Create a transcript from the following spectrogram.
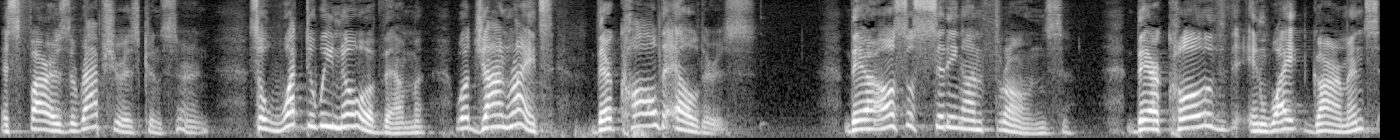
as far as the rapture is concerned. So, what do we know of them? Well, John writes, they're called elders. They are also sitting on thrones. They are clothed in white garments,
